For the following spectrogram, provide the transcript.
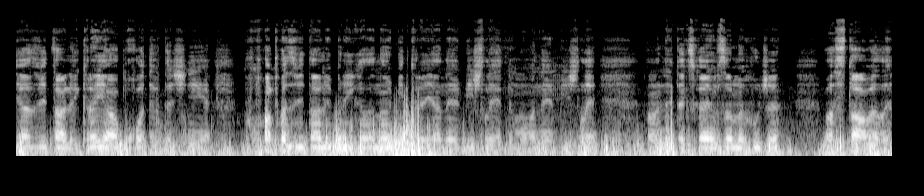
я з Віталією, края обходив, точніше. Папа з Віталією приїхали на обід, края не обійшли. Я думав, вони обійшли, а вони, так скажемо, саме хуже оставили.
